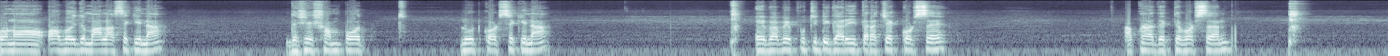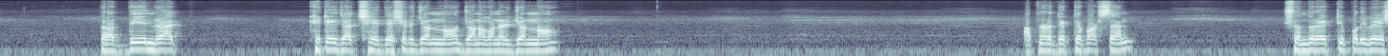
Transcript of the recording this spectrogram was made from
কোনো অবৈধ মাল আছে কি না দেশের সম্পদ লুট করছে কি না এভাবে প্রতিটি গাড়ি তারা চেক করছে। আপনারা দেখতে পাচ্ছেন, তারা দিন রাত খেটে যাচ্ছে দেশের জন্য, জনগণের জন্য। আপনারা দেখতে পাচ্ছেন সুন্দর একটি পরিবেশ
